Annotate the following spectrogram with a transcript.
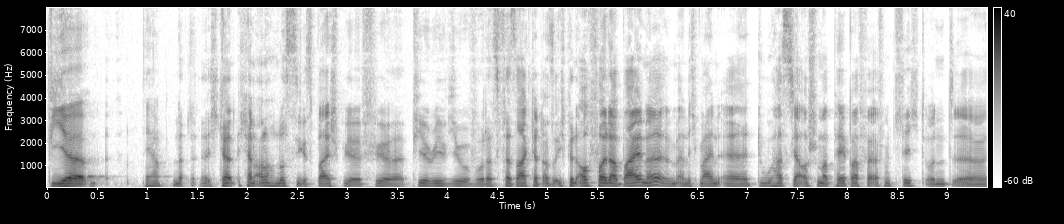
wir ja. Ich kann, ich kann auch noch ein lustiges Beispiel für Peer Review, wo das versagt hat. Also ich bin auch voll dabei, ne? Ich meine, äh, du hast ja auch schon mal Paper veröffentlicht und äh,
